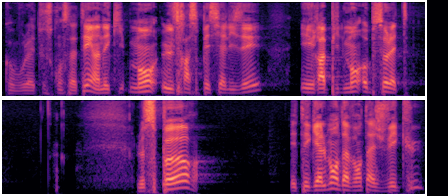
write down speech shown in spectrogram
comme vous l'avez tous constaté, un équipement ultra spécialisé et rapidement obsolète. Le sport est également davantage vécu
